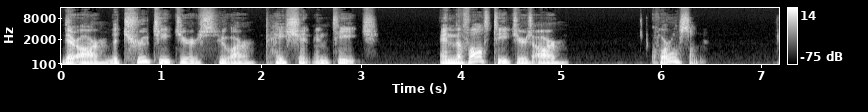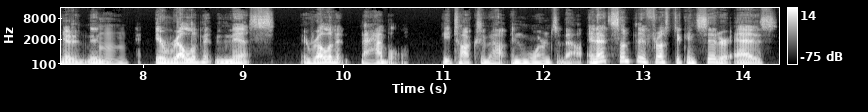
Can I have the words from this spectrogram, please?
There are the true teachers who are patient and teach, and the false teachers are quarrelsome. mm. Irrelevant myths, irrelevant babble he talks about and warns about. And that's something for us to consider as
